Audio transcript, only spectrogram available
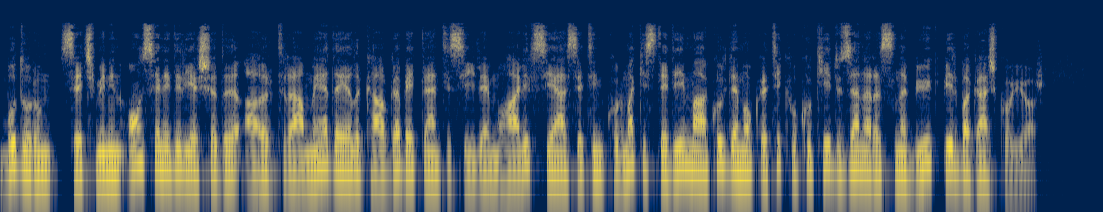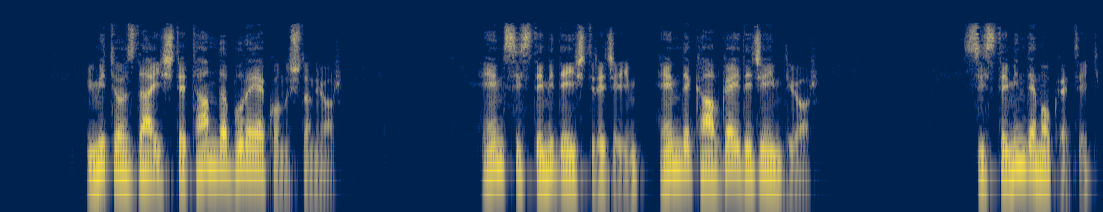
Bu durum, seçmenin 10 senedir yaşadığı ağır travmaya dayalı kavga beklentisiyle muhalif siyasetin kurmak istediği makul demokratik hukuki düzen arasına büyük bir bagaj koyuyor. Ümit Özdağ işte tam da buraya konuşlanıyor. Hem sistemi değiştireceğim, hem de kavga edeceğim diyor. Sistemin demokratik,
